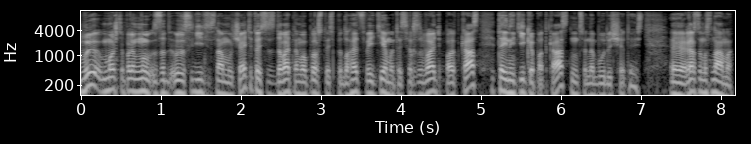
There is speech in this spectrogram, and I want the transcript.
ви можете прям, ну, зад- сидіти з нами в чаті, тобто задавати нам вопроси, тобто предлагати свої теми, тобто розвивати подкаст, та й не тільки подкаст, ну це на будущее, тобто е, разом з нами.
